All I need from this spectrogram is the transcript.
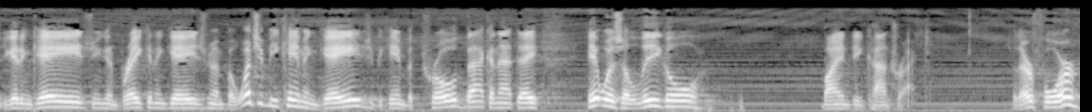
You get engaged, you can break an engagement, but once you became engaged, you became betrothed back in that day, it was a legal binding contract. So therefore,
